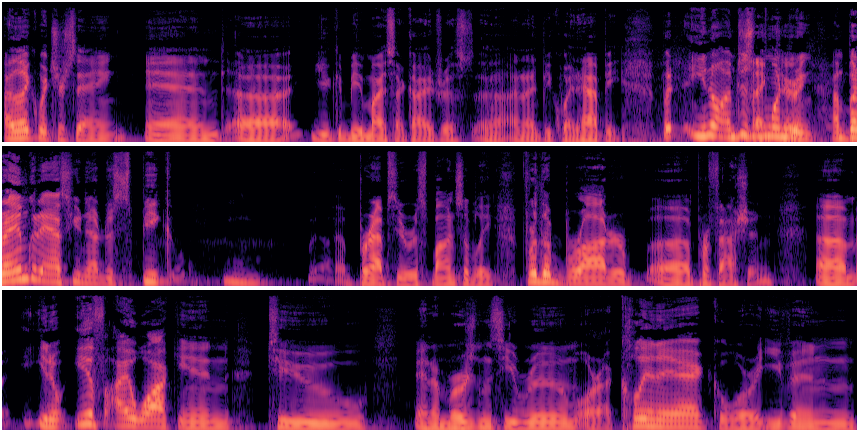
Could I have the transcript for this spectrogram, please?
I like what you're saying, and uh, you could be my psychiatrist, uh, and I'd be quite happy. But you know, I'm just Thank wondering. Um, but I am going to ask you now to speak perhaps irresponsibly for the broader uh, profession. Um, you know, if I walk in to an emergency room or a clinic or even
